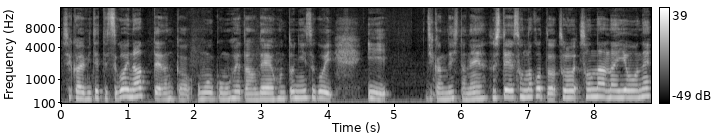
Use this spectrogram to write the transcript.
世界見ててすごいなってなんか思う子も増えたので本当にすごいいい時間でしたね。そしてそんなことそそんな内容をね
